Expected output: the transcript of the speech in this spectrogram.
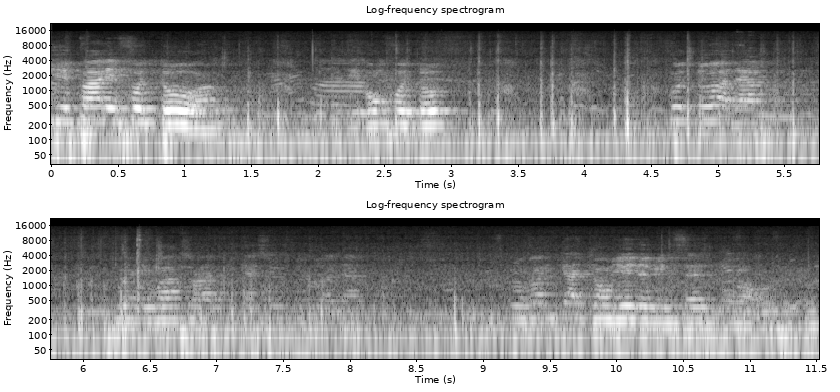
N'oubliez pas les photos, hein. Les bons photos. Photo Adam. Vous pouvez aller voir sur l'application Photo Adam. Jusqu'au 24 janvier 2016, pour voir vos photos.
